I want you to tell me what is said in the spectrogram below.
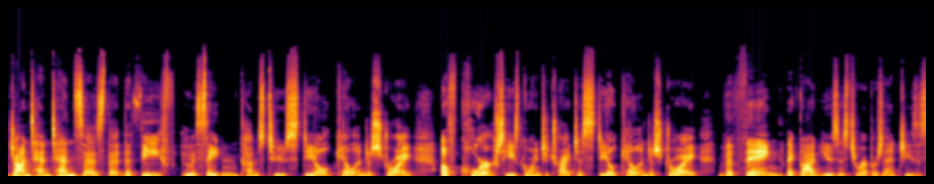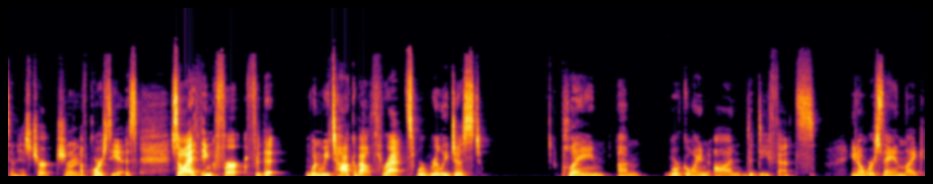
John 10:10 10, says that the thief, who is Satan, comes to steal, kill and destroy. Of course, he's going to try to steal, kill and destroy the thing that God uses to represent Jesus and his church. Right. Of course he is. So I think for for the when we talk about threats, we're really just playing um we're going on the defense. You know, we're saying like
